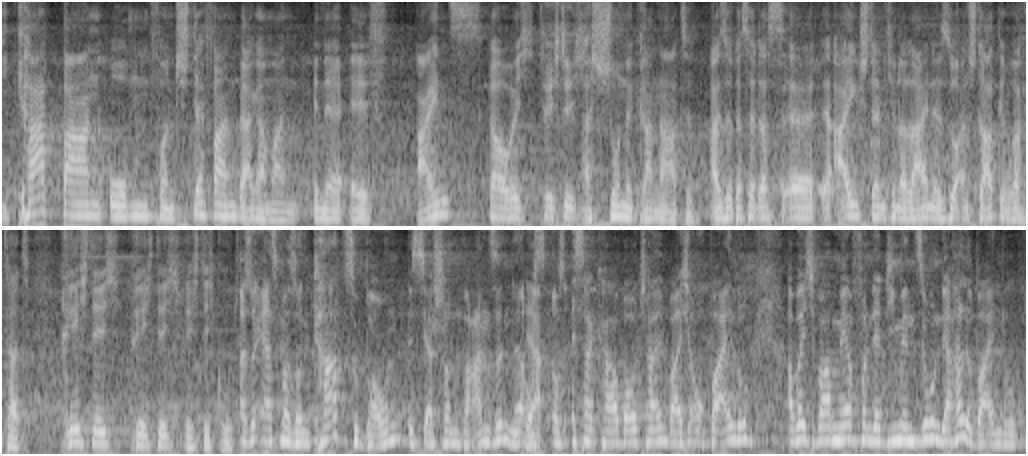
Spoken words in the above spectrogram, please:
die Kartbahn oben von Stefan Bergermann in der 11.1, glaube ich, Richtig. war schon eine Granate. Also, dass er das äh, eigenständig und alleine so an den Start gebracht hat, richtig, richtig, richtig gut. Also erstmal so ein Kart zu bauen, ist ja schon Wahnsinn. Ne? Aus, Ja. aus SHK-Bauteilen war ich auch beeindruckt. Aber ich war mehr von der Dimension der Halle beeindruckt.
